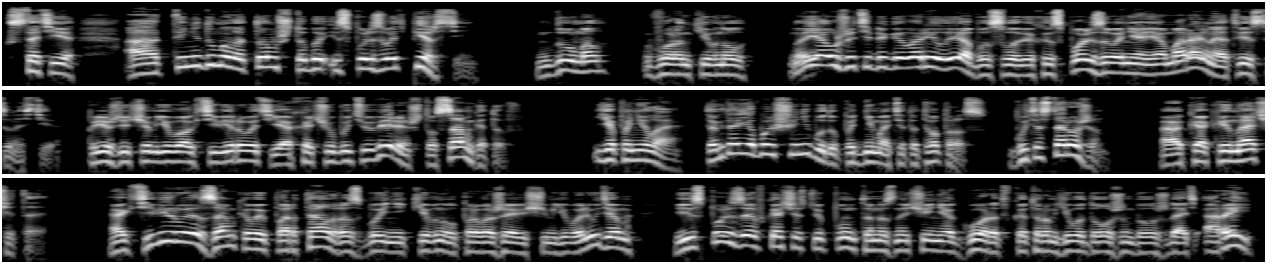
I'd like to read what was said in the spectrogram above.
«Кстати, а ты не думал о том, чтобы использовать перстень?» «Думал», — Ворон кивнул. «Но я уже тебе говорил и об условиях использования, и о моральной ответственности. Прежде чем его активировать, я хочу быть уверен, что сам готов». «Я поняла. Тогда я больше не буду поднимать этот вопрос. Будь осторожен». А как иначе-то? Активируя замковый портал, разбойник кивнул провожающим его людям и, используя в качестве пункта назначения город, в котором его должен был ждать Арей,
